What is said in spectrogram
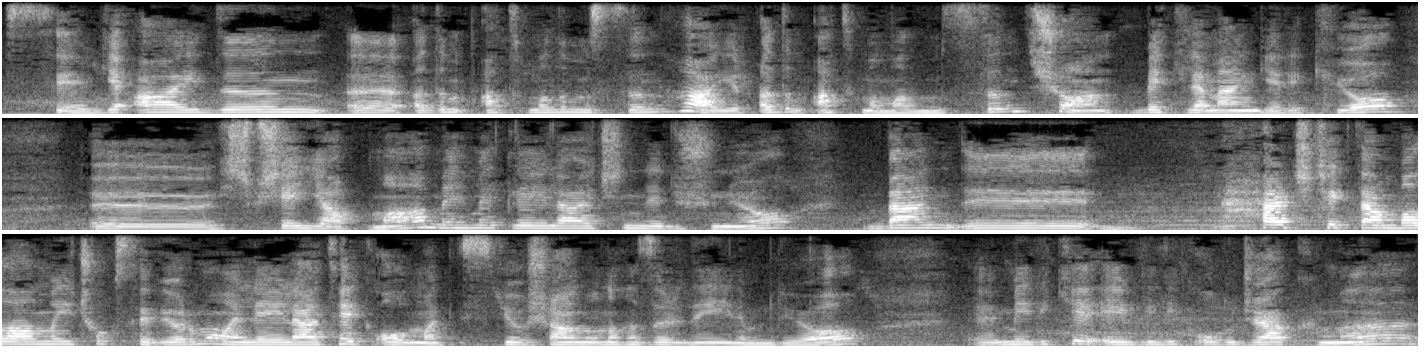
Sevgi Aydın, e, adım atmalı mısın? Hayır, adım atmamalısın. Şu an beklemen gerekiyor. E, hiçbir şey yapma. Mehmet Leyla için ne düşünüyor? Ben e, her çiçekten bal almayı çok seviyorum ama Leyla tek olmak istiyor. Şu an ona hazır değilim diyor. Melike evlilik olacak mı?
